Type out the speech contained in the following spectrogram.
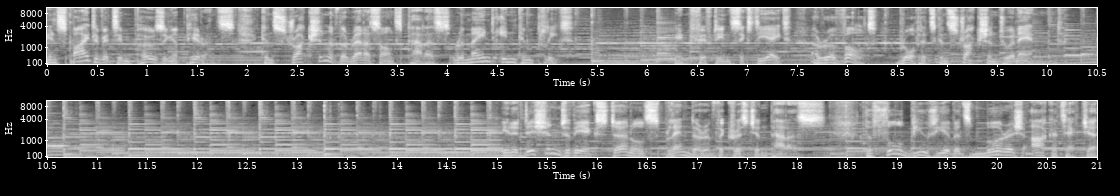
In spite of its imposing appearance, construction of the Renaissance palace remained incomplete. In 1568, a revolt brought its construction to an end. In addition to the external splendor of the Christian palace, the full beauty of its Moorish architecture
